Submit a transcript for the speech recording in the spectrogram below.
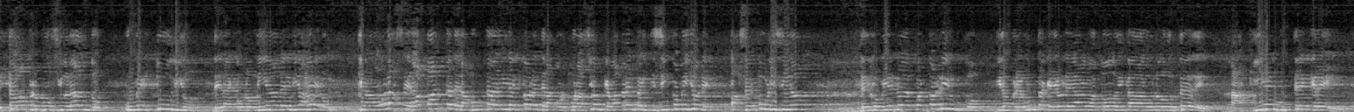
estaba promocionando un estudio de la economía del viajero que ahora será parte de la junta de directores de la corporación que va a traer 25 millones para hacer publicidad del gobierno de Puerto Rico y la pregunta que yo le hago a todos y cada uno de ustedes, ¿a quién usted cree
